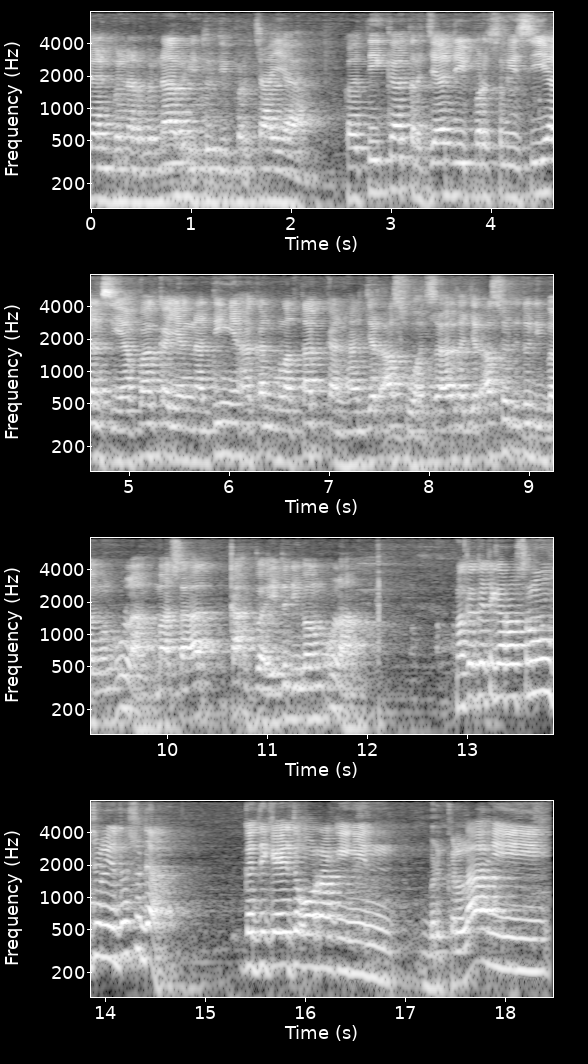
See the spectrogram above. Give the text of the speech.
dan benar-benar itu dipercaya. Ketika terjadi perselisihan siapakah yang nantinya akan meletakkan Hajar Aswad saat Hajar Aswad itu dibangun ulang, saat Ka'bah itu dibangun ulang. Maka ketika Rasul muncul itu sudah ketika itu orang ingin berkelahi,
